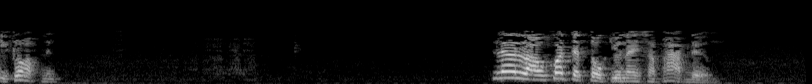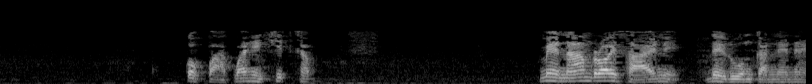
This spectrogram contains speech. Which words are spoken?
อีกรอบหนึ่งแล้วเราก็จะตกอยู่ในสภาพเดิม ก็ฝากไว้ให้คิดครับ แม่น้ำร้อยสายนี่ได้รวมกันแน่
